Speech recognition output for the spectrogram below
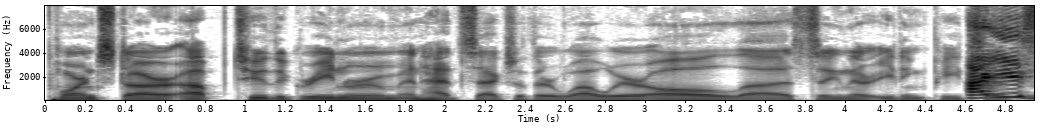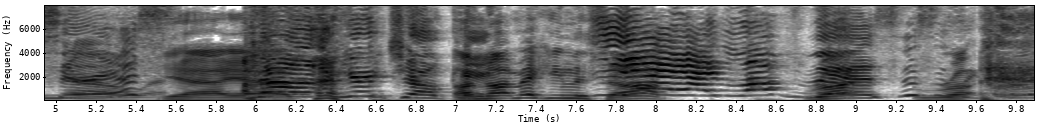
porn star up to the green room and had sex with her while we were all uh, sitting there eating pizza. Are you serious? Yeah, yeah. No, you're joking. I'm not making this Yeah, up. Yeah, I love Ron, this. This is Ron, exciting.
